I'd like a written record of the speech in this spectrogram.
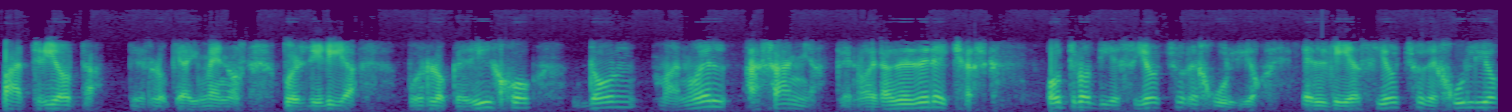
patriota, que es lo que hay menos, pues diría, pues lo que dijo don Manuel Azaña, que no era de derechas, otro 18 de julio, el 18 de julio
